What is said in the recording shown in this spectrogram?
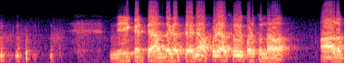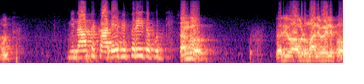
నీకంటే అందగత్తేనే అప్పుడే అసూయ పడుతున్నావా? ఆడబుద్ధి. వినాశకాలే విపరీత బుద్ధి. సంగు గరివాగుడు మాని వెళ్ళిపో.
